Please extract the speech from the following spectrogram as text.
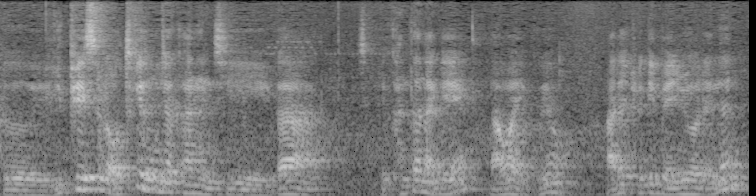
그 UPS를 어떻게 동작하는지가 간단하게 나와 있고요. 아래쪽에 매뉴얼에는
